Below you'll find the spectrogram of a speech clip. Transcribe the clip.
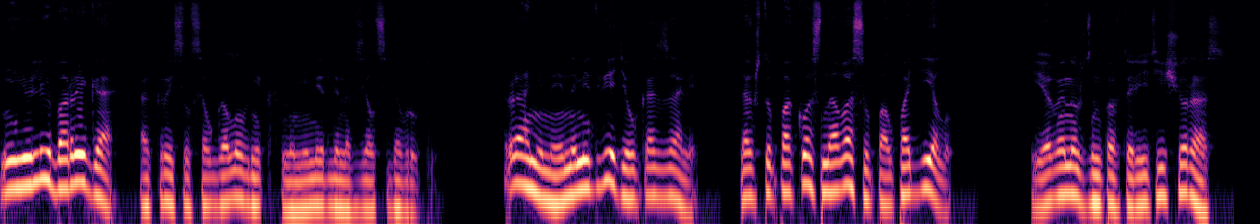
«Не юли, барыга!» – окрысился уголовник, но немедленно взял себя в руки. «Раненые на медведя указали, так что покос на вас упал по делу». «Я вынужден повторить еще раз».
